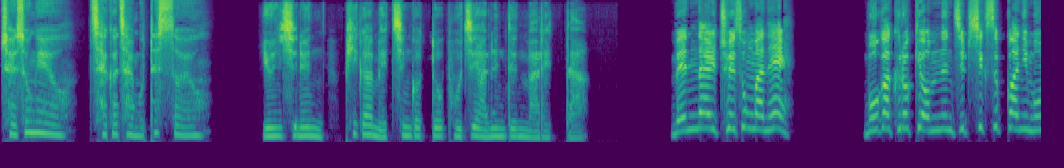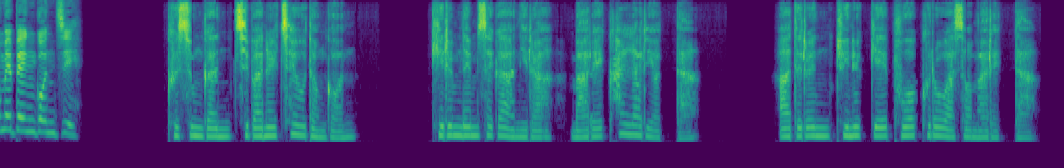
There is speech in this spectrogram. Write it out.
죄송해요. 제가 잘못했어요. 윤 씨는 피가 맺힌 것도 보지 않은 듯 말했다. 맨날 죄송만 해. 뭐가 그렇게 없는 집 식습관이 몸에 밴 건지. 그 순간 집안을 채우던 건 기름 냄새가 아니라 말의 칼날이었다. 아들은 뒤늦게 부엌으로 와서 말했다.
